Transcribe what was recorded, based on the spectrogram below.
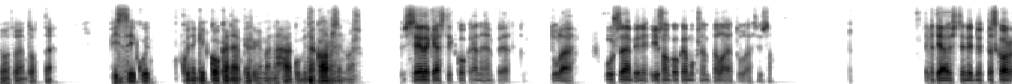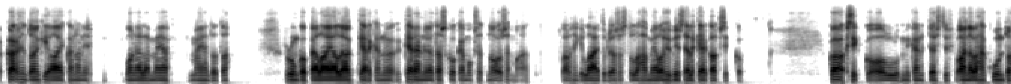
Joo, toi on totta. Vissiin kuitenkin kokeneempi ryhmä nähdään kuin mitä karsinnoissa. Selkeästi kokeneempi, että tulee useampi niin ison kokemuksen pelaaja tulee sisään. Ja tietysti nyt, nyt tässä karsintoinkin aikana niin monelle meidän, meidän tota, runkopelaajalle on kerännyt, kerännyt jo tässä kokemukset nousemaan. Varsinkin laituriosastollahan meillä on hyvin selkeä kaksikko, kaksikko ollut, mikä nyt tietysti aina vähän kunto,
